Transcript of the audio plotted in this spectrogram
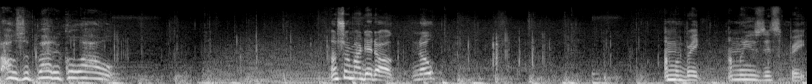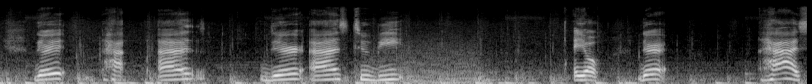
I was about to go out. I'm sure my dead dog. Nope. I'm gonna break. I'm gonna use this break. There ha as there has to be. Hey yo, there has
